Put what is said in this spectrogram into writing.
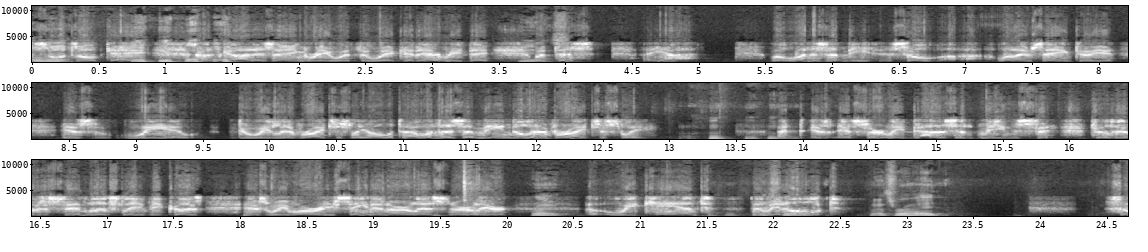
so it's okay because God is angry with the wicked every day. Yes. But this, yeah. Well, what does it mean? So, uh, what I'm saying to you is, we do we live righteously all the time? What does it mean to live righteously? it, it, certainly doesn't mean to live sinlessly because, as we've already seen in our lesson earlier, right. uh, we can't and we right. don't. That's right. So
